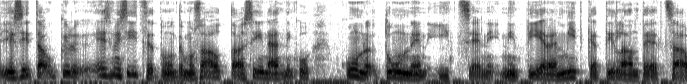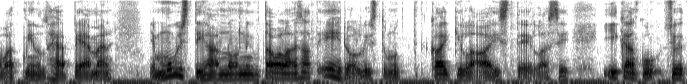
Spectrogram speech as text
Ja siitä on kyllä esimerkiksi itsetuntemus auttaa siinä, että niin kuin, kun tunnen itseni, niin tiedän, mitkä tilanteet saavat minut häpeämään. Ja muistihan on niin kuin, tavallaan, sä oot ehdollistunut kaikilla aisteillasi. Ikään kuin syöt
